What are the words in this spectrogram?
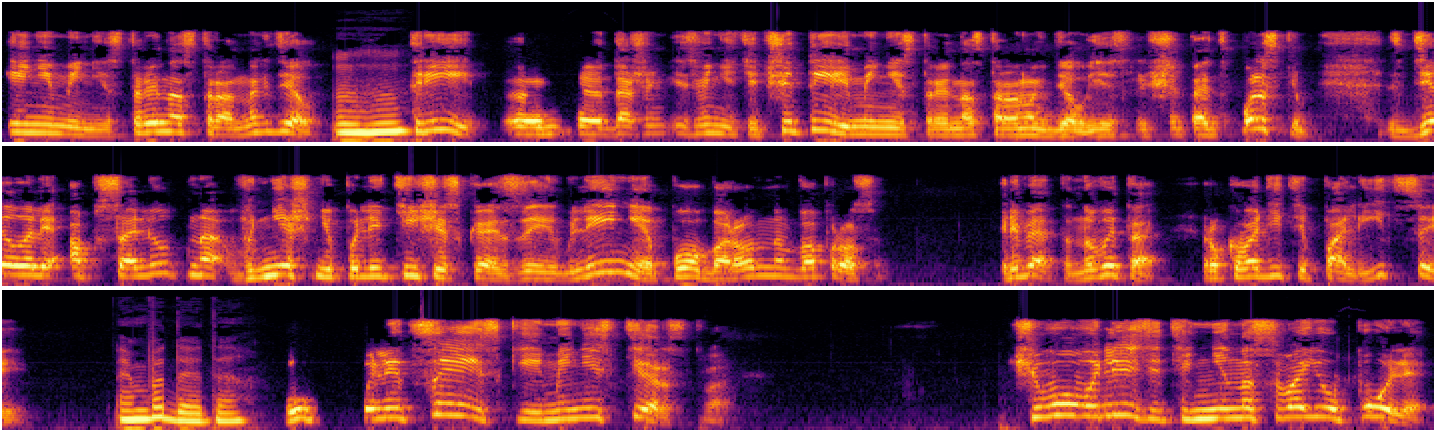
и не министра иностранных дел. Угу. Три, э, э, даже, извините, четыре министра иностранных дел, если считать польским, сделали абсолютно внешнеполитическое заявление по оборонным вопросам. Ребята, ну вы-то руководите полицией. МВД, да. Ну, полицейские министерства. Чего вы лезете не на свое поле?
